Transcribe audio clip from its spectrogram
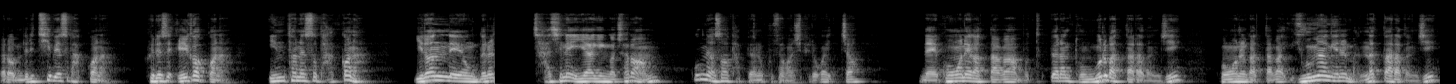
여러분들이 TV에서 봤거나 글에서 읽었거나 인터넷에서 봤거나 이런 내용들을 자신의 이야기인 것처럼 꾸며서 답변을 구성하실 필요가 있죠. 네, 공원에 갔다가 뭐 특별한 동물을 봤다라든지 공원을 갔다가 유명인을 만났다라든지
